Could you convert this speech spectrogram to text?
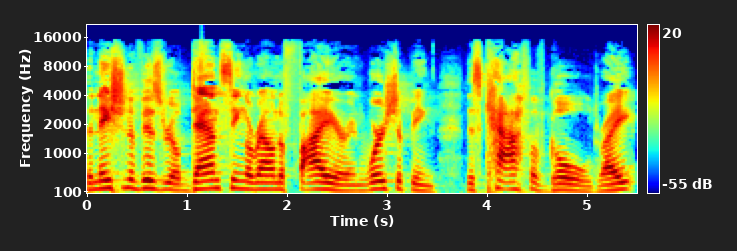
the nation of Israel dancing around a fire and worshiping this calf of gold, right?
